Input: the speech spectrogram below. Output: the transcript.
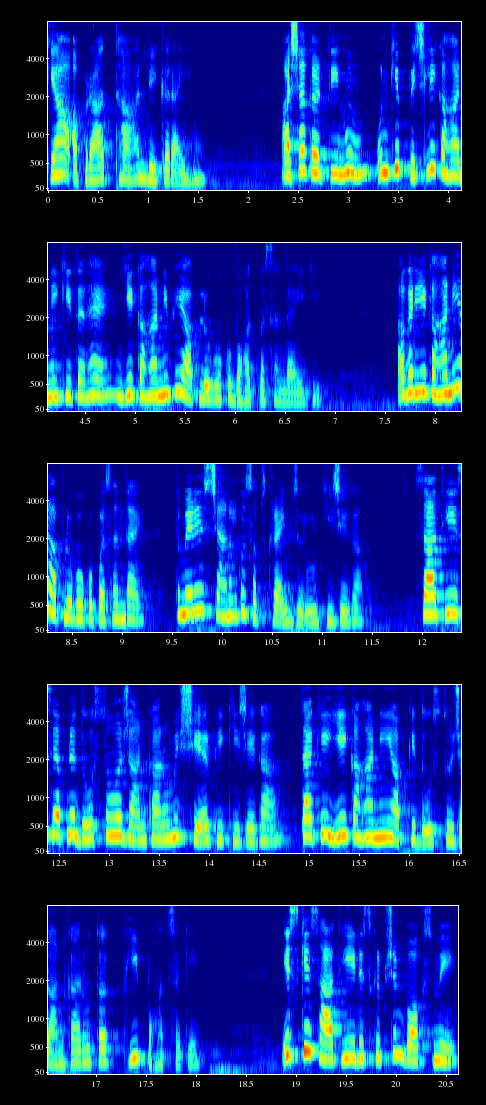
क्या अपराध था, लेकर आई हूँ। आशा करती हूँ उनकी पिछली कहानी की तरह ये कहानी भी आप लोगों को बहुत पसंद आएगी। अगर ये कहानी आप लोगों को पसंद आए तो मेरे इस चैनल को सब्सक्राइब ज़रूर कीजिएगा। साथ ही इसे अपने दोस्तों और जानकारों में शेयर भी कीजिएगा, ताकि ये कहानी आपके दोस्तों, जानकारों तक भी पहुँच सके। इसके साथ ही डिस्क्रिप्शन बॉक्स में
